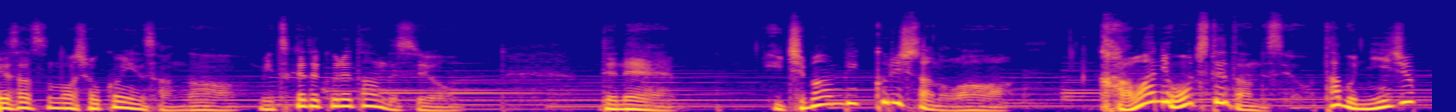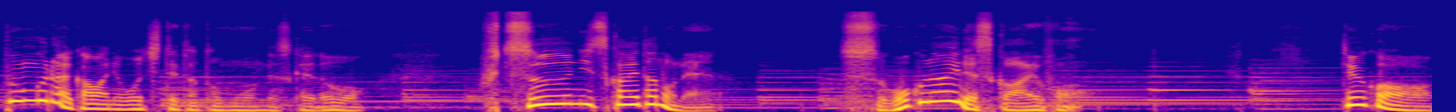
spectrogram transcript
警察の職員さんが見つけてくれたんですよ。でね一番びっくりしたのは川に落ちてたんですよ。多分20分ぐらい川に落ちてたと思うんですけど普通に使えたのね。すごくないですか iPhone っていうか、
